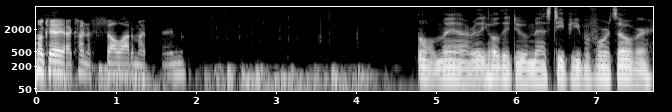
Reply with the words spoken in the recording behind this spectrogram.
Okay, I kind of fell out of my plane. Oh man, I really hope they do a mass TP before it's over.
